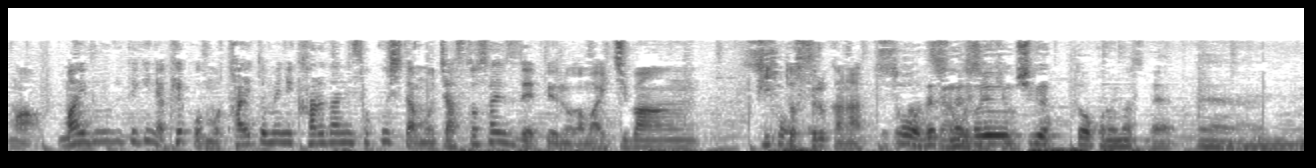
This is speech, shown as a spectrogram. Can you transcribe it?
まあ、マイルール的には結構もうタイトめに体に即したもうジャストサイズでっていうのがまあ一番フィットするかなっていうことですね、うんですね。そういうシルエットを好みますね。え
